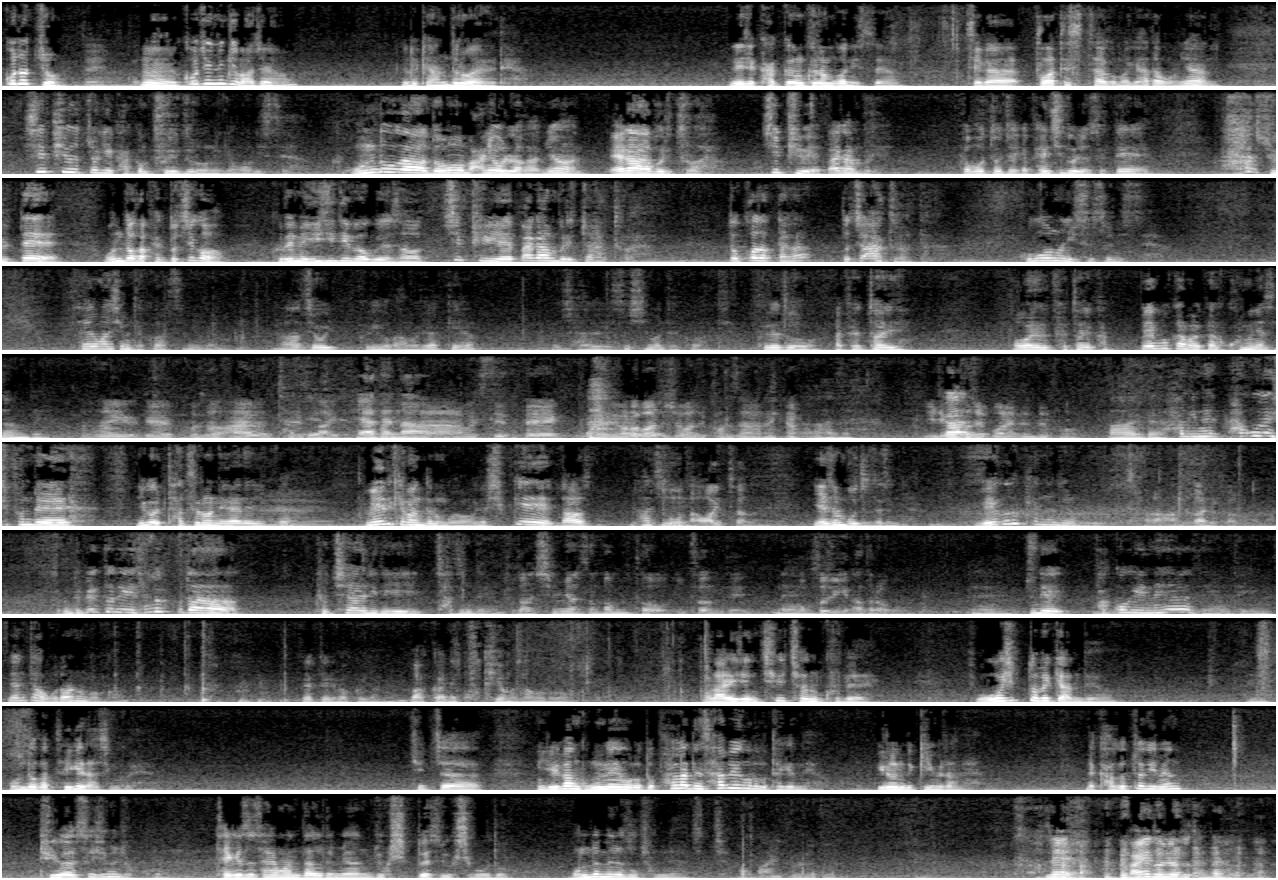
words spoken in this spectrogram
꺼졌죠? 네. 네, 꺼지는 게 맞아요. 이렇게 안 들어와야 돼요. 근데 이제 가끔 그런 건 있어요. 제가 부하 테스트하고 막 하다 보면 CPU 쪽에 가끔 불이 들어오는 경우는 있어요. 온도가 너무 많이 올라가면 에러 불이 들어와요. CPU에 빨간 불이. 그러니까 보통 저희가 벤치 돌렸을 때 확 줄 때 온도가 100도 찍어. 그러면 EZ Debug에서 CPU에 빨간 불이 쫙 들어와요. 또 꺼졌다가 또 쫙 들어왔다가. 그거는 있을 수는 있어요. 사용하시면 될 것 같습니다. 아, 저 그리고 마무리할게요. 잘 쓰시면 될 것 같아요. 그래도 아, 배터리 어 이거 배터리 가- 빼볼까 말까 고민했었는데 사장님 그 벌써 아유 다 대- 떼- 아, 이거 해야 되나? 아닙니다. 있을 때 그걸 열어봐 주셔가지고 감사하네요. 아, 네. 일이 그러니까- 커질 뻔했는데 더. 아 그러니까 하긴 해, 하고는 싶은데 이걸 다 드러내야 되니까 네. 왜 이렇게 만드는 거예요? 그냥 쉽게 나 하지 보통 나와 있잖아요. 예전 보드들은요. 왜 그렇게 했는지는 모르겠어요. 잘안 가니까. 근데 배터리 생각보다 교체할 일이 잦은데. 저도 한 10년 쓴 컴퓨터 있었는데 네. 없어지긴 하더라고 요. 네. 근데 바꾸긴 해야 돼요. 되게 센터 오라는 건가? 배터리 바꾸려면 아까의 쿠키 영상으로 라이젠 7900 50도밖에 안 돼요. 네, 온도가 되게 낮은 거예요. 진짜 일반 공랭으로도 팔라딘 400으로도 되겠네요. 이런 느낌이라면. 근데 가급적이면 듀얼 쓰시면 좋고 댁에서 사용한다 그러면 60도에서 65도 온도 면에서는 좋네요 진짜 어, 많이 돌려도 네 많이 돌려도 된다는 얘기예요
